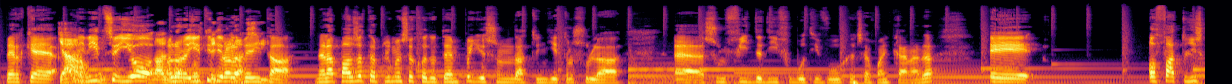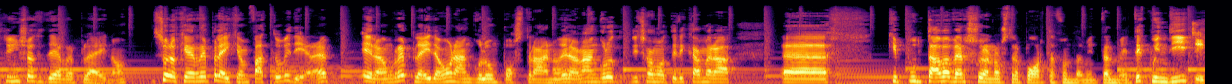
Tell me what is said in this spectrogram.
Perché Chiaro, all'inizio io. Allora, io ti dirò la verità. Sì. Nella pausa tra il primo e il secondo tempo, io sono andato indietro sulla, eh, sul feed di Fubo TV che c'è qua in Canada. E ho fatto gli screenshot del replay, no? Solo che il replay che hanno fatto vedere era un replay da un angolo un po' strano. Era un angolo, diciamo, telecamera. Eh, che puntava verso la nostra porta fondamentalmente. Quindi sì,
